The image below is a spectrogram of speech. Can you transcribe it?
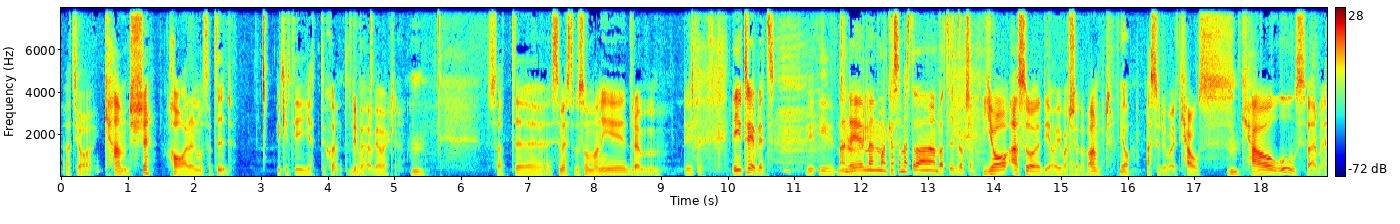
att jag kanske har en massa tid. Vilket är jätteskönt. Det behöver jag verkligen. Mm. Så att eh, semester på sommaren är dröm. Det är fint. Det är ju trevligt. Det är Men, det, trevligt. men man kan semestra andra tider också. Ja, alltså det har ju varit så jävla varmt. Ja. Alltså det var ett kaos. Mm. Kaosvärme.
